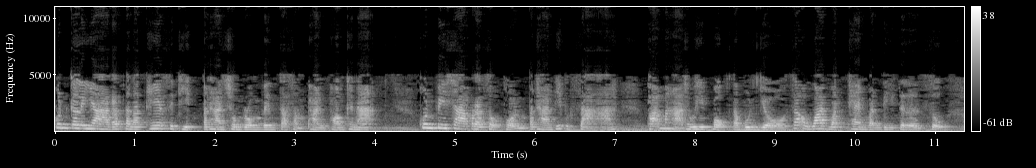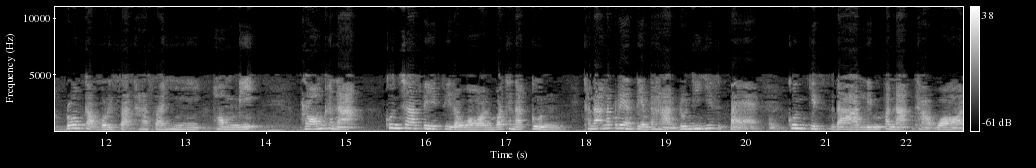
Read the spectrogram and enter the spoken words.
คุณกัลยารัตนเทพสิทธิประธานชมรมเบญจสัมพันธ์พร้อมคณะ คุณปีชาประสบผลประธานที่ปรึกษา พระมหาทวีปกตะบุญโยเจ้าอาวาสวัดแทนวันดีเจริญสุข ร่วมกับบริษัทฮาซาฮีฮอมมิ พร้อมคณะ คุณชาตรีจิรวร วัฒนกุลคณะนักเรียนเตรียมทหารรุ่นที่ 28 คุณกิษดา ลิมปณะถาวร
